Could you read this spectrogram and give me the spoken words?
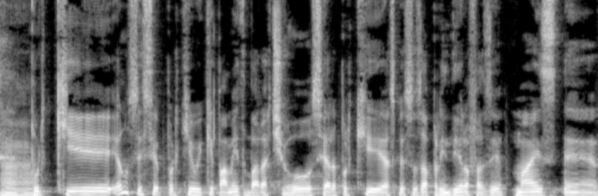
Uhum. Porque, eu não sei se é porque o equipamento barateou, se era porque as pessoas aprenderam a fazer, mas é,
